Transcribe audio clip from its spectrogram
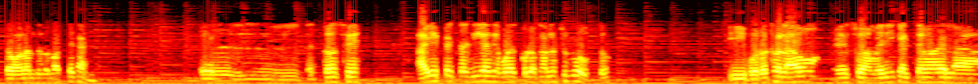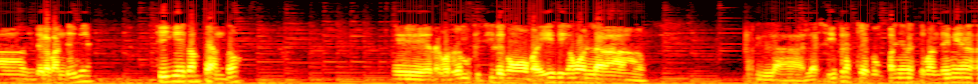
Estamos hablando de los parte el, entonces, hay expectativas de poder colocar nuestro producto. Y por otro lado, en Sudamérica el tema de la, de la pandemia sigue campeando. Eh, recordemos que Chile como país, digamos, la, las cifras que acompañan esta pandemia,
